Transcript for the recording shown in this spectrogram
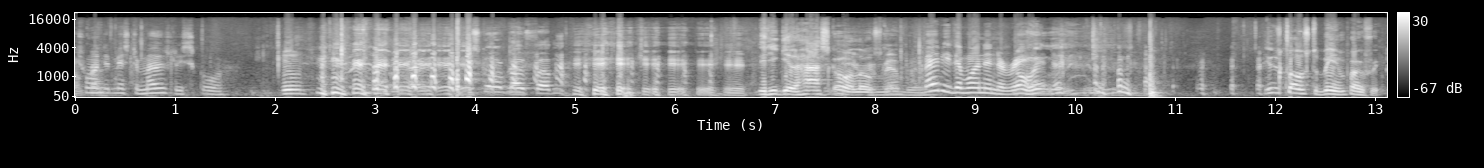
Which one did Mr. Mosley score? He scored both of them. Did he get a high score or low score? Maybe the one in the red. He was close to being perfect.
